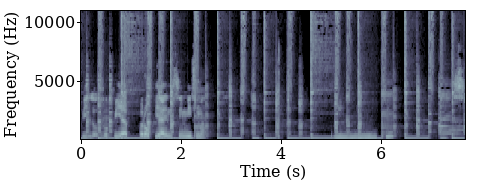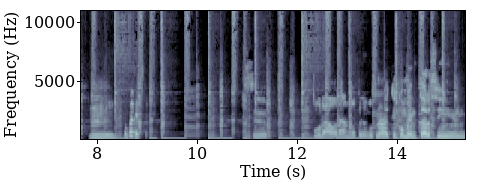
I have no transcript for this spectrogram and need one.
filosofía propia en sí misma. Mm, mm puede por ahora no tenemos nada que comentar sin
